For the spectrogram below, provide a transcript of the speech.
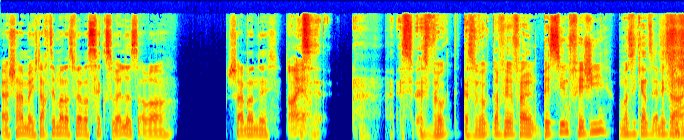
Ja, scheinbar. Ich dachte immer, das wäre was Sexuelles, aber scheinbar nicht. Ah ja. Es, es, es wirkt, es wirkt auf jeden Fall ein bisschen fishy, muss ich ganz ehrlich sagen.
